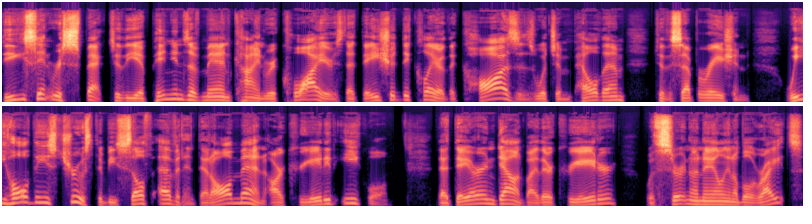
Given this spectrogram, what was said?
decent respect to the opinions of mankind requires that they should declare the causes which impel them to the separation. We hold these truths to be self evident that all men are created equal that they are endowed by their Creator with certain unalienable rights,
